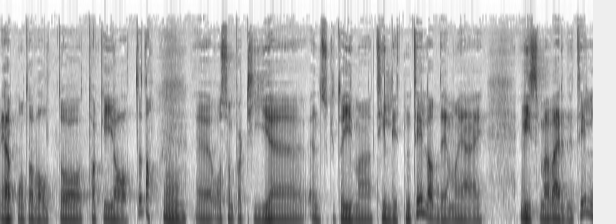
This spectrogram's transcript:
jeg på en måte har valgt å takke ja til, da, mm. Eh, og som partiet ønsket å gi meg tilliten til, at det må jeg vise meg verdig til.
